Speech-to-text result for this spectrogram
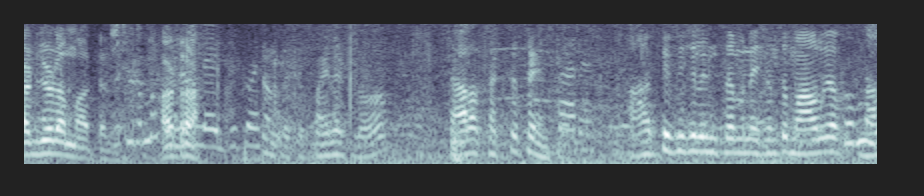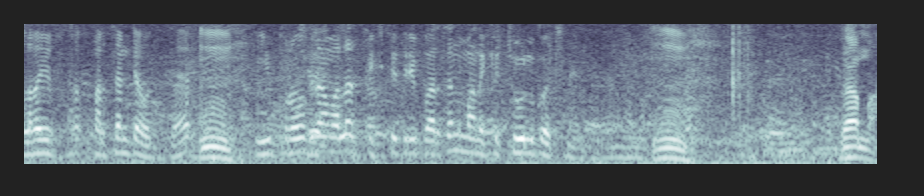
అటు చూడమ్మా అటురా పైలట్లో చాలా సక్సెస్ అయింది సార్. ఆర్టిఫిషియల్ ఇన్సమినేషన్తో మామూలుగా నలభై పర్సెంటే అవుతుంది సార్. ఈ ప్రోగ్రామ్ వల్ల సిక్స్టీ త్రీ పర్సెంట్ మనకి చూలుకు వచ్చినాయి సార్ రామ్మా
